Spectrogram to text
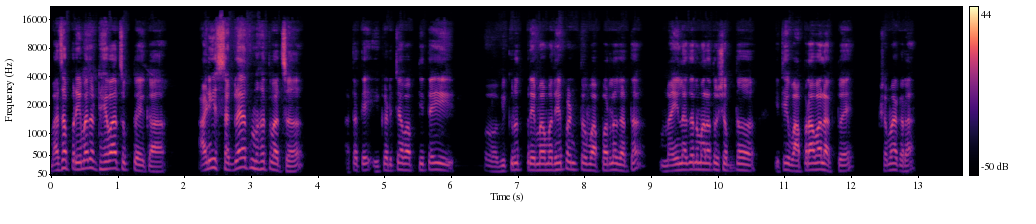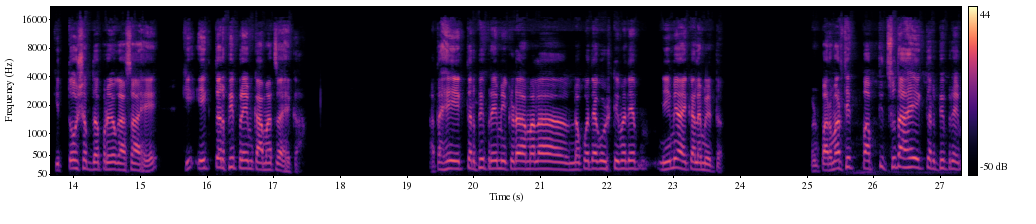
माझा प्रेमाचा ठेवा चुकतोय का? आणि सगळ्यात महत्वाचं आता ते इकडच्या बाबतीतही विकृत प्रेमामध्ये पण तो वापरलं जातं. नाईला जर मला तो शब्द इथे वापरावा लागतोय क्षमा करा की तो शब्द प्रयोग असा आहे की एकतर्फी प्रेम कामाचं आहे का? आता हे एकतर्फी प्रेम इकडं आम्हाला नको त्या गोष्टीमध्ये नेहमी ऐकायला मिळतं. पण परमार्थिक बाबतीत सुद्धा आहे एकतर्फी प्रेम.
